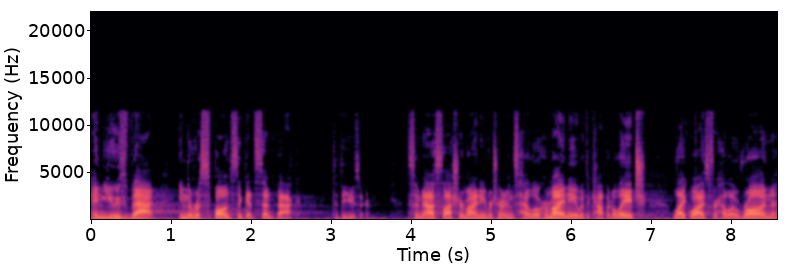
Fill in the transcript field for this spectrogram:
and use that in the response that gets sent back to the user. So now slash Hermione returns hello Hermione with a capital H. Likewise for hello Ron.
